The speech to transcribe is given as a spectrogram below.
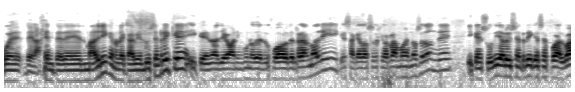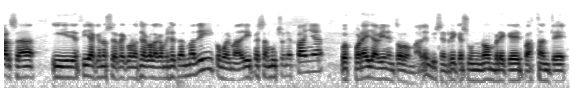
pues de la gente del Madrid, que no le cae bien Luis Enrique y que no ha llegado a ninguno de los jugadores del Real Madrid y que se ha quedado Sergio Ramos en no sé dónde y que en su día Luis Enrique se fue al Barça y decía que no se reconocía con la camiseta del Madrid y como el Madrid pesa mucho en España, pues por ahí ya vienen todos los males. Luis Enrique es un hombre que es bastante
